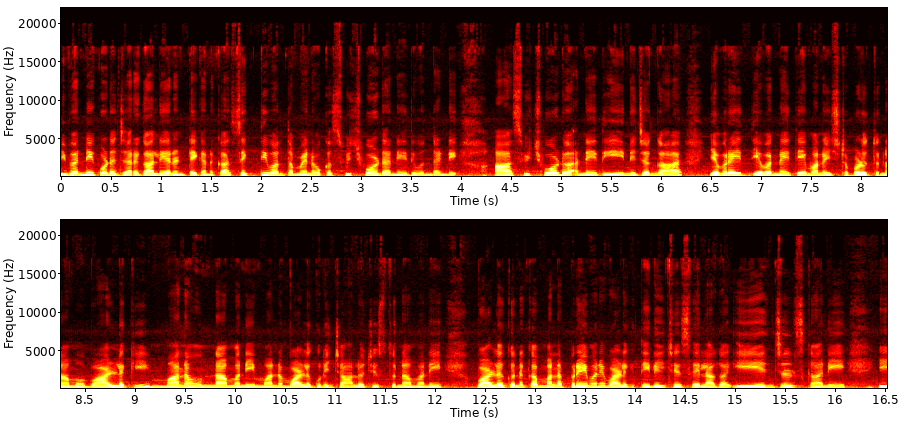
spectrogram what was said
ఇవన్నీ కూడా జరగాలి అని అంటే కనుక శక్తివంతమైన ఒక స్విచ్ బోర్డ్ అనేది ఉందండి. ఆ స్విచ్ బోర్డు అనేది నిజంగా ఎవరైతే ఎవరినైతే మనం ఇష్టపడుతున్నామో వాళ్ళకి మనం ఉన్నామని మనం వాళ్ళ గురించి ఆలోచిస్తున్నామని వాళ్ళ కనుక మన ప్రేమని వాళ్ళకి తెలియచేసేలాగా ఈ ఏంజల్స్ కానీ ఈ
